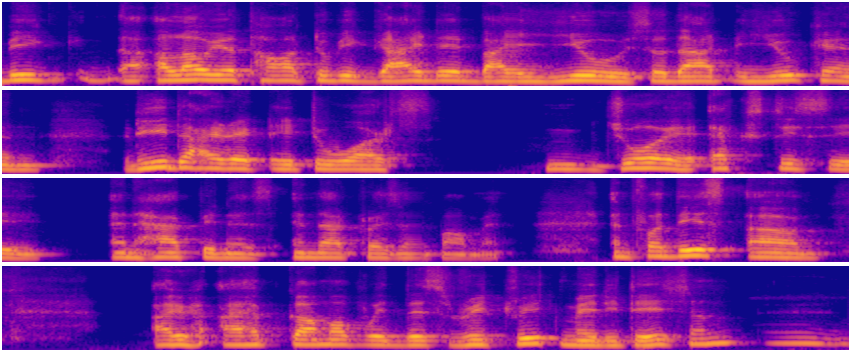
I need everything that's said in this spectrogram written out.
be allow your thought to be guided by you so that you can redirect it towards joy ecstasy and happiness in that present moment. And for this, um, I, I have come up with this retreat meditation mm.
